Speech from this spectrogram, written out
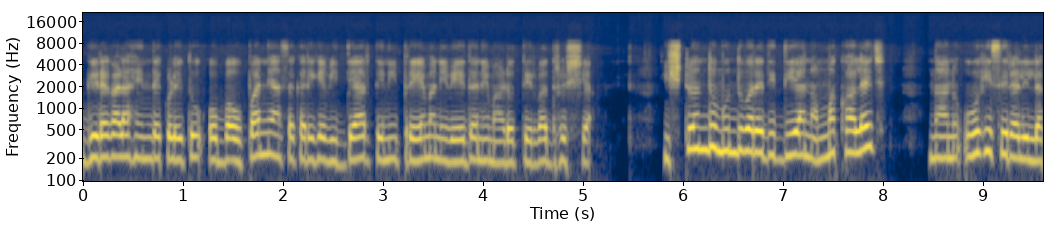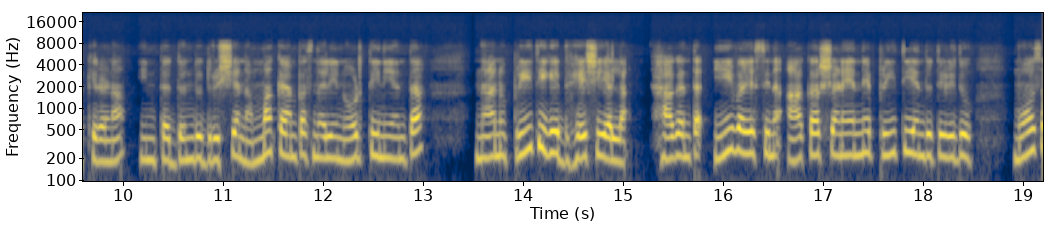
ಗಿಡಗಳ ಹಿಂದೆ ಕುಳಿತು ಒಬ್ಬ ಉಪನ್ಯಾಸಕರಿಗೆ ವಿದ್ಯಾರ್ಥಿನಿ ಪ್ರೇಮ ನಿವೇದನೆ ಮಾಡುತ್ತಿರುವ ದೃಶ್ಯ. ಇಷ್ಟೊಂದು ಮುಂದುವರೆದಿದ್ದೀಯಾ ನಮ್ಮ ಕಾಲೇಜ್? ನಾನು ಊಹಿಸಿರಲಿಲ್ಲ ಕಿರಣ. ಇಂಥದ್ದೊಂದು ದೃಶ್ಯ ನಮ್ಮ ಕ್ಯಾಂಪಸ್ನಲ್ಲಿ ನೋಡ್ತೀನಿ ಅಂತ ನಾನು ಪ್ರೀತಿಗೆ ದ್ವೇಷಿಯಲ್ಲ. ಹಾಗಂತ ಈ ವಯಸ್ಸಿನ ಆಕರ್ಷಣೆಯನ್ನೇ ಪ್ರೀತಿ ಎಂದು ತಿಳಿದು ಮೋಸ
